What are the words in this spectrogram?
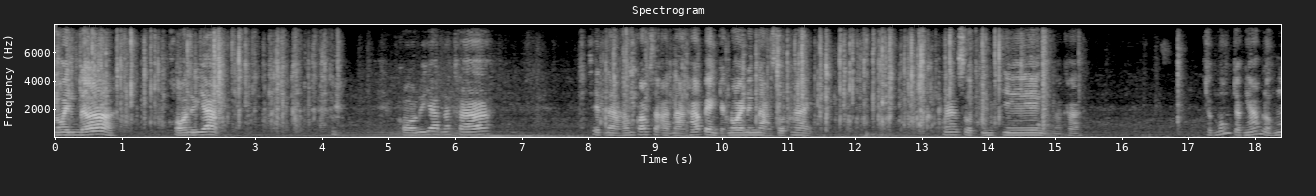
หน่อยนึงเด้อ ขออนุญาต ขออนุญาตนะคะเช็ดหนาทำความสะอาดหนาหาแป้งจากน้อยหนึ่งหนาสดให้หน้าสดจริงๆนะคะจากมุ้งจากย้ำเหรอหึ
